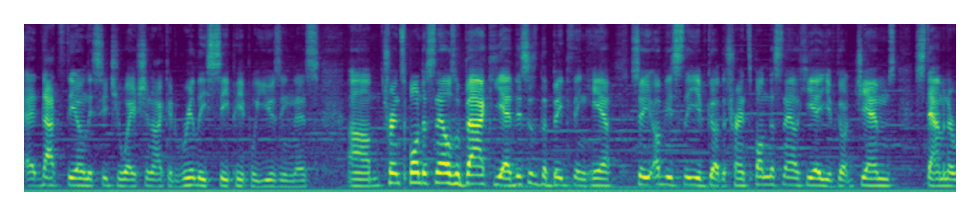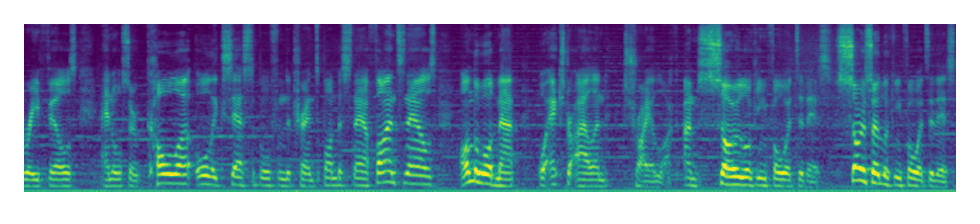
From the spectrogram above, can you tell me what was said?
Uh, that's the only situation I could really see people using this. Um, transponder snails are back. Yeah, this is the big thing here. So obviously you've got the transponder snail here. You've got gems, stamina refills, and also cola, all accessible from the transponder snail. Find snails on the world map or extra island to try your luck. I'm so looking forward to this. So, so looking forward to this.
